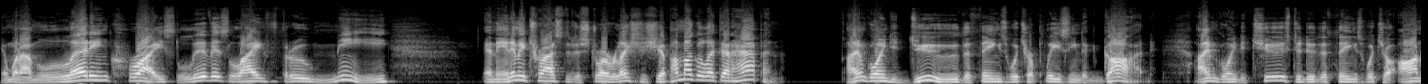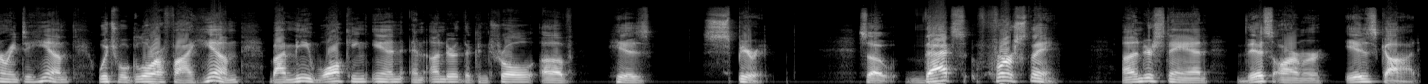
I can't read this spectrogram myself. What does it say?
And when I'm letting Christ live his life through me, and the enemy tries to destroy a relationship, I'm not going to let that happen. I am going to do the things which are pleasing to God. I'm going to choose to do the things which are honoring to Him, which will glorify Him by me walking in and under the control of His Spirit. So that's first thing. Understand this armor is God,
